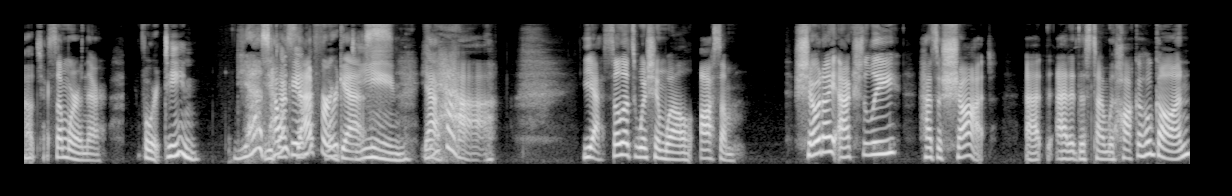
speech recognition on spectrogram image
I'll check. Somewhere in there. 14. Yes. How is that for a guess? Yeah. Yeah. Yeah. So let's wish him well. Awesome. Shodai actually has a shot at, at it this time with Hakuho gone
